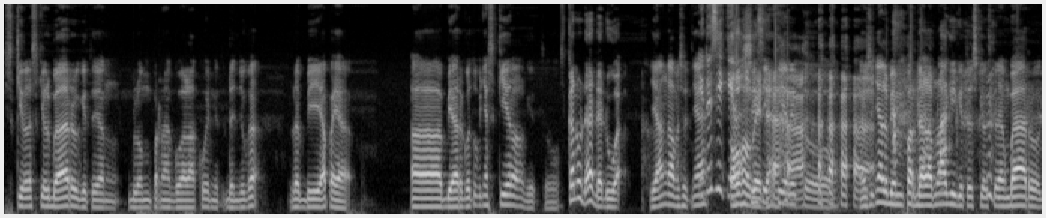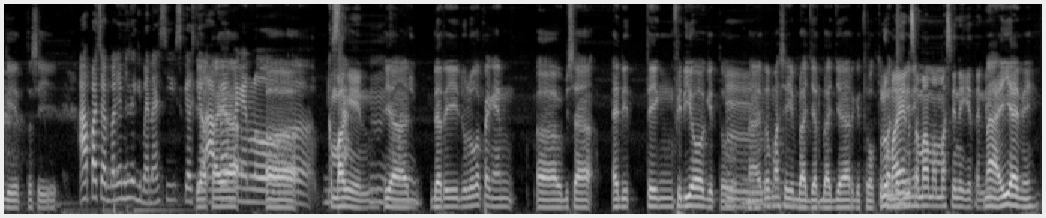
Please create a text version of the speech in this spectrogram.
skill-skill baru gitu yang belum pernah gua lakuin gitu dan juga lebih apa ya eh biar gue tuh punya skill gitu. Kan udah ada dua. Ya enggak maksudnya Itu sih Kil. Oh, si beda. skill itu. maksudnya lebih memperdalam lagi gitu skill-skill yang baru gitu sih. Apa contohnya misalnya gimana sih skill-skill Ya, apa yang kayak, pengen lo eh, eh, bisa? kembangin. Hmm, ya kembangin. dari dulu kan pengen eh, bisa editing video gitu. Hmm. Nah, itu masih belajar-belajar gitu waktu Lumayan pandemi sama mama sini kita nih. Nah, iya nih.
